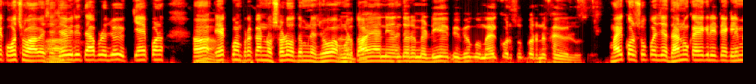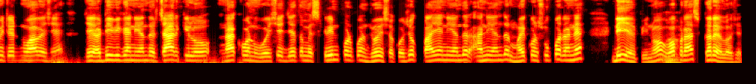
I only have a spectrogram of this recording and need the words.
એક ઓછો આવે છે. જેવી રીતે આપણે જોયું ક્યાંય પણ એક પણ પ્રકારનો સડો તમને જોવા મળતો. પાયાની અંદર અમે ડીએપી ભેગું માઇકોર સુપર નખાવેલું છે. માઇક્રોર સુપર જે ધાનુકા એગ્રીટેક લિમિટેડનું આવે છે જે અઢી વીઘાની અંદર ચાર કિલો નાખવાનું હોય છે જે તમે સ્ક્રીન પર પણ જોઈ શકો છો પાયાની અંદર આની અંદર માઇકોર સુપર અને ડીએપી નો વપરાશ કરેલો છે.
